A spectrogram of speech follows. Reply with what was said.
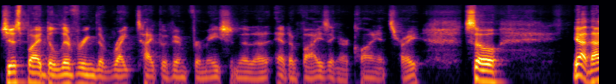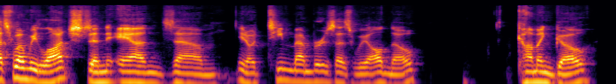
just by delivering the right type of information and, uh, and advising our clients right? So yeah that's when we launched and and um, you know team members as we all know come and go,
